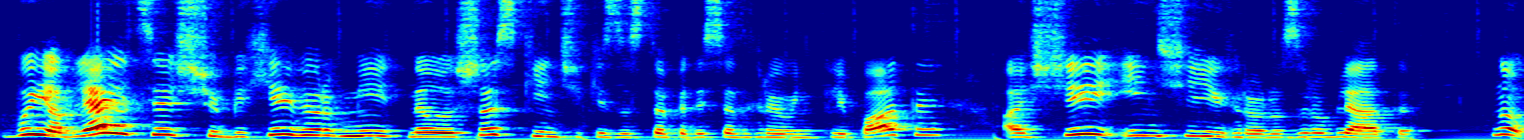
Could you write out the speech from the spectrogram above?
Виявляється, що Behavior вміють не лише скінчики за 150 гривень кліпати, а ще й інші ігри розробляти. Ну,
